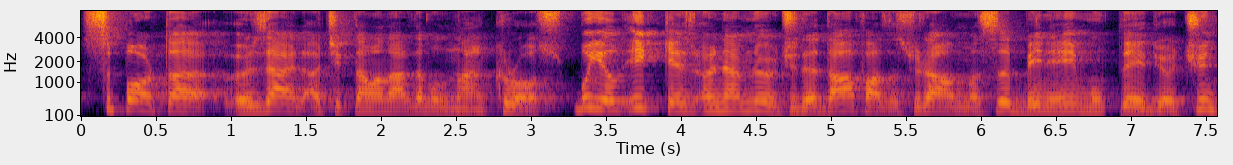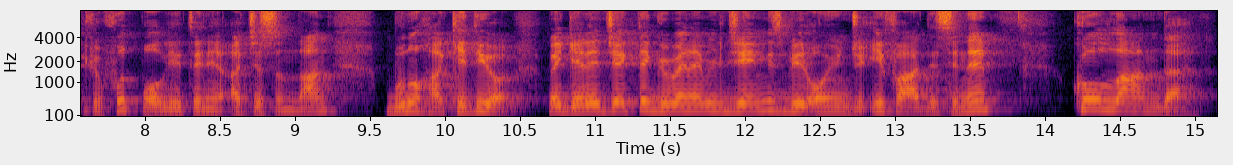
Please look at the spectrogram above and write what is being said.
Sporta özel açıklamalarda bulunan Kroos, bu yıl ilk kez önemli ölçüde daha fazla süre alması beni mutlu ediyor. Çünkü futbol yeteneği açısından bunu hak ediyor ve gelecekte güvenebileceğimiz bir oyuncu ifadesini kullandı.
